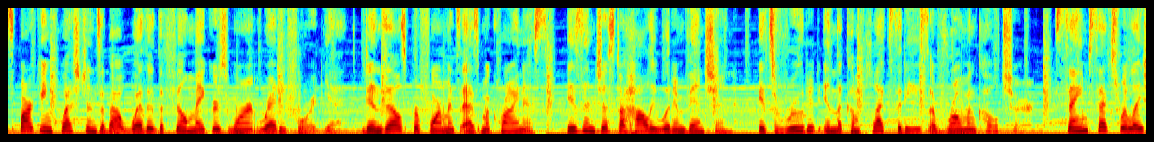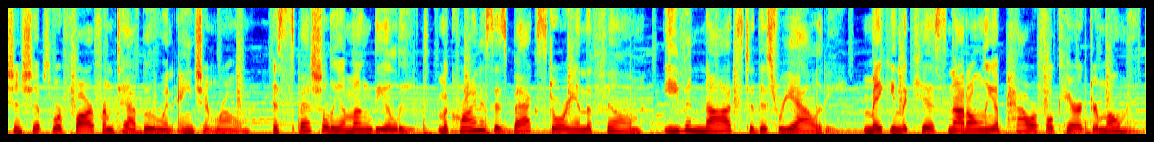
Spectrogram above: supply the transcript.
sparking questions about whether the filmmakers weren't ready for it yet. Denzel's performance as Macrinus isn't just a Hollywood invention, it's rooted in the complexities of Roman culture. Same sex relationships were far from taboo in ancient Rome, especially among the elite. Macrinus' backstory in the film even nods to this reality making the kiss not only a powerful character moment,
